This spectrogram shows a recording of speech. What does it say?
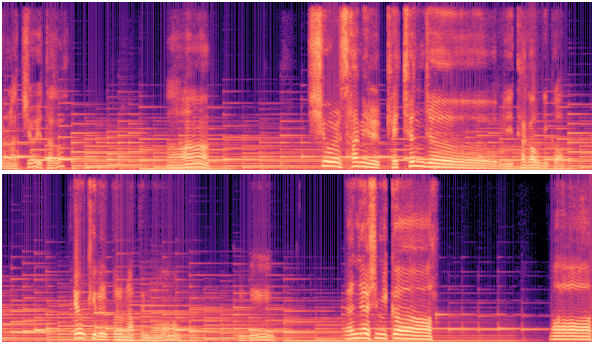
있죠, 이따가? 아, 10월 3일 개천절이 다가오니까 태극기를 걸어놨군요. 음. 안녕하십니까. 아,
